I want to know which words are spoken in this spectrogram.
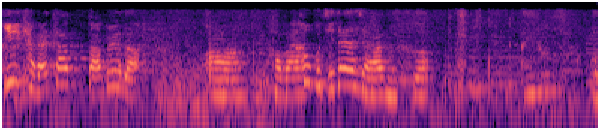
因为凯凯答答对了，啊，好吧迫。不及待的想让你喝。哎呦，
